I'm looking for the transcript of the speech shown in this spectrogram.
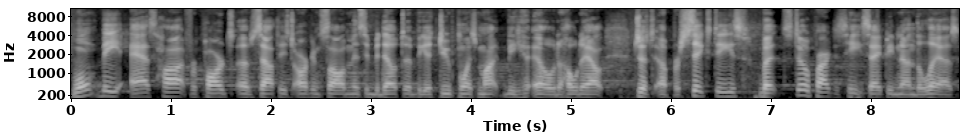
Won't be as hot for parts of southeast Arkansas and Mississippi Delta because dew points might be able to hold out just upper 60s, but still practice heat safety nonetheless.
